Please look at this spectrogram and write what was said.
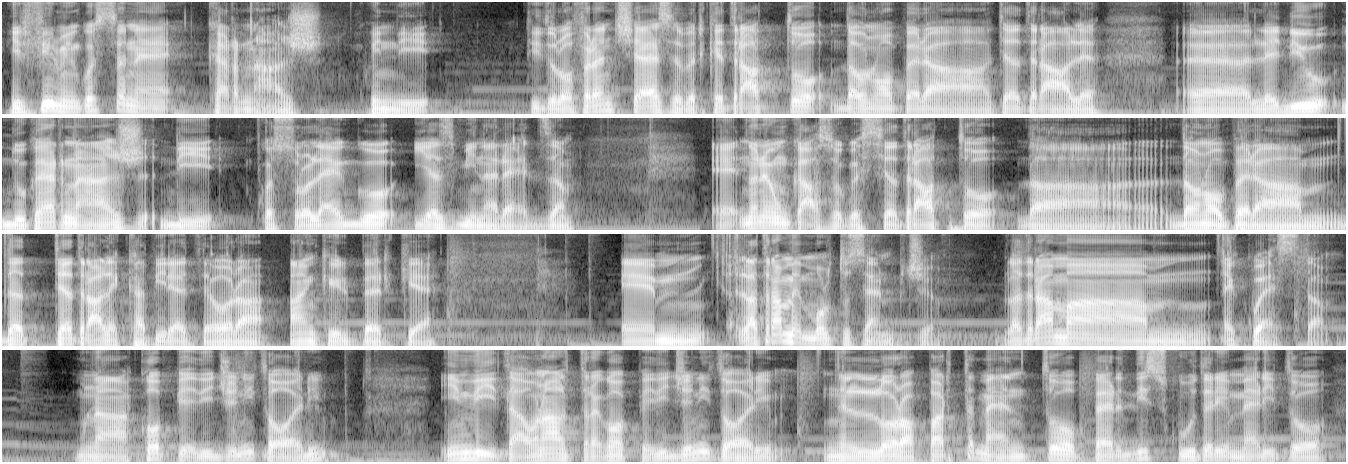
Il film in questione è Carnage, quindi titolo francese perché tratto da un'opera teatrale, eh, Le Dieu du Carnage di, questo lo leggo, Yasmina Rezza. Eh, non è un caso che sia tratto da, da un'opera da teatrale, capirete ora anche il perché. Eh, la trama è molto semplice. La trama mm, è questa. Una coppia di genitori invita un'altra coppia di genitori nel loro appartamento per discutere in merito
